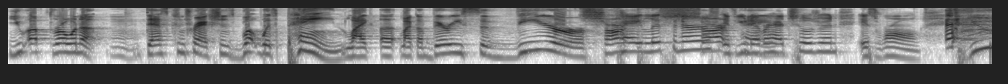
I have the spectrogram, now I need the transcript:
you up throwing up. That's contractions, but with pain, like a like a very severe Sharp. Hey, listeners, Sharp if you never had children, it's wrong. You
